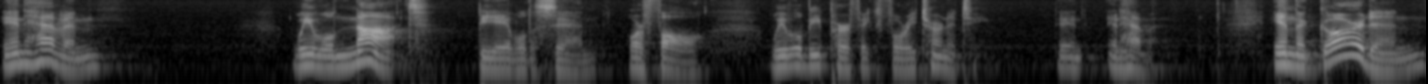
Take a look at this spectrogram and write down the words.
In heaven, we will not be able to sin or fall. We will be perfect for eternity in, in heaven. In the garden,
